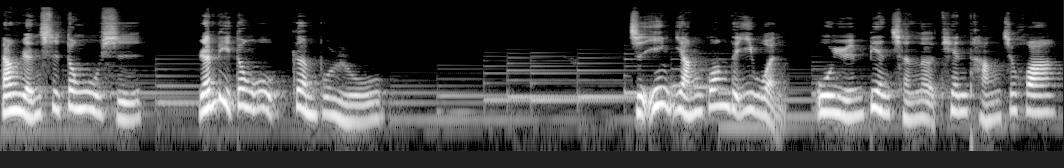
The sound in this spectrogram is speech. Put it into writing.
当人是动物时，人比动物更不如。只因阳光的一吻，乌云变成了天堂之花。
